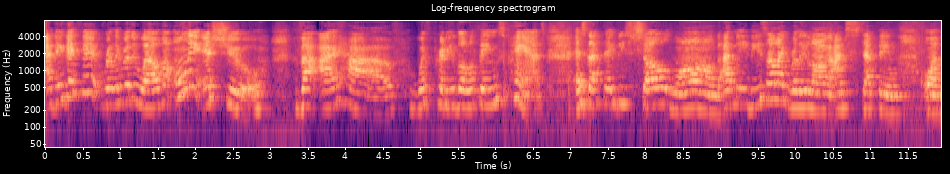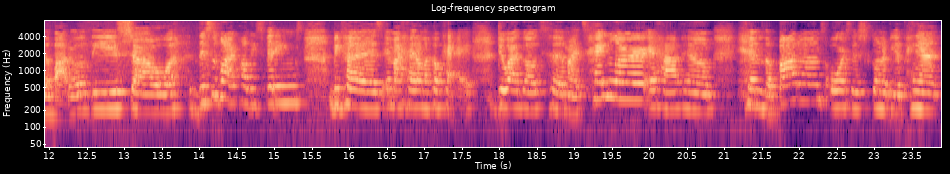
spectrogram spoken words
I think they fit really really well. The only issue that i have with pretty little things pants is that they be so long. I mean these are like really long. I'm stepping on the bottom of these. So this is why i call these fittings because in my head i'm like okay do i go to my tailor and have him hem the bottoms or is this going to be a pant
